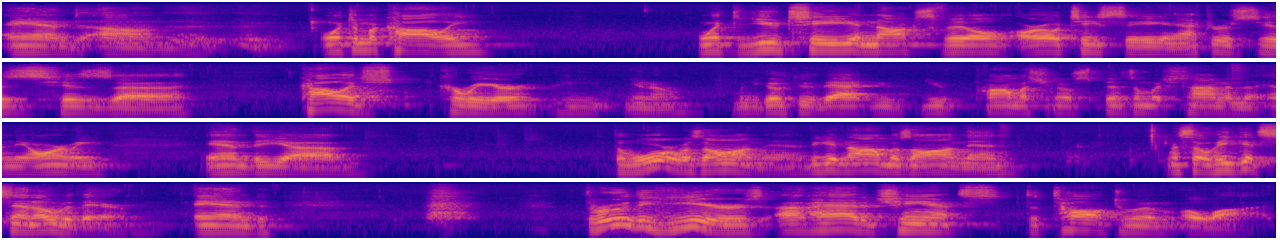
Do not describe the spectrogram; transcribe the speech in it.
and um, went to McCallie, went to UT in Knoxville, ROTC, and after his his, his uh, college career, he you know when you go through that, you you promise you're going to spend so much time in the in the army, and the uh, the war was on then, Vietnam was on then, and so he gets sent over there, and through the years, I've had a chance to talk to him a lot,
